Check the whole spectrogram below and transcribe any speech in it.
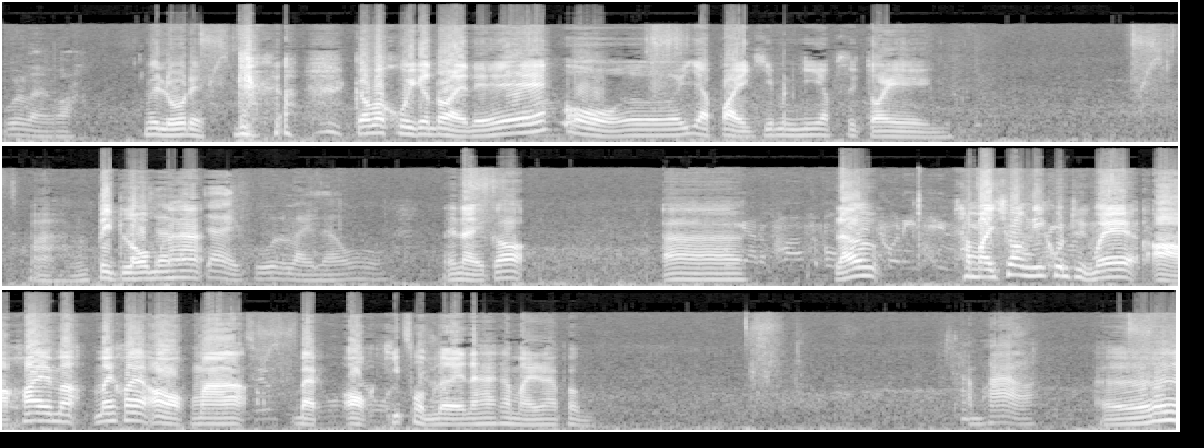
พูดอะไรวะไม่รู้ดิ ก็มาคุยกันหน่อยเด้โอ้เอ้ยอย่าปล่อยคลิปมันเงียบสิตัวเอง มามันติดลมนะฮะใจพูดอะไรแล้วไหนๆก็อ่า Got a possible แล้ว 1022. ทำไมช่วงนี้คุณถึงไม่อ่าค่อยมาไม่ค่อยออกมาแบบออกคลิปผมเลยนะฮะทำไมนะครับผมถามข้าเหรอเออ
